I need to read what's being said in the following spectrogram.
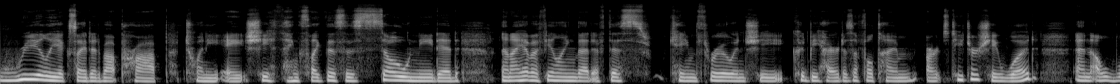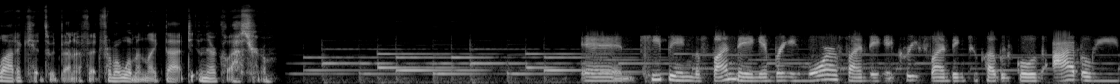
really excited about Prop 28. She thinks like this is so needed. And I have a feeling that if this came through and she could be hired as a full time arts teacher, she would. And a lot of kids would benefit from a woman like that in their classroom and keeping the funding and bringing more funding, increased funding to public schools, I believe,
